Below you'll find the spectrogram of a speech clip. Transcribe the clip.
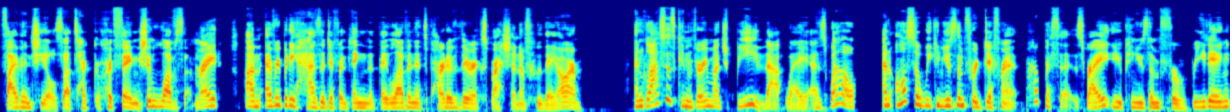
five inch heels. That's her, her thing. She loves them, right? Um, everybody has a different thing that they love and it's part of their expression of who they are. And glasses can very much be that way as well. And also we can use them for different purposes, right? You can use them for reading.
